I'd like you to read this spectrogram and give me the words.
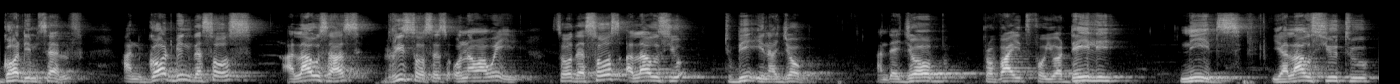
God himself. And God being the source allows us resources on our way. So the source allows you to be in a job. And the job provides for your daily needs. He allows you to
